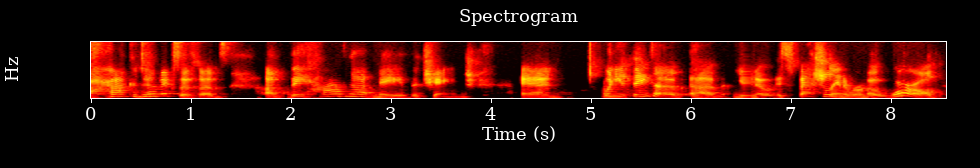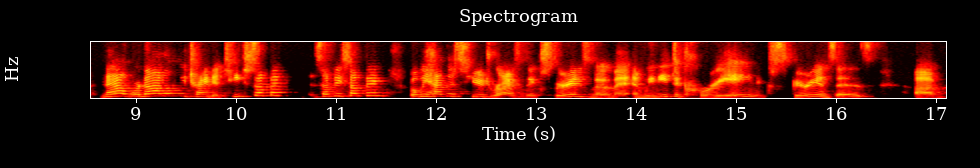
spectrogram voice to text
our academic systems um, they have not made the change. And when you think of um, you know especially in a remote world now we're not only trying to teach somebody somebody something, but we have this huge rise of the experience movement, and we need to create experiences um,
